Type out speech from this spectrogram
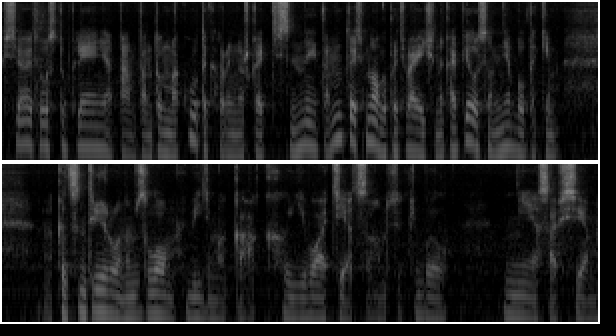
все это выступление, там Антон Макута, который немножко оттеснены, там, ну, то есть много противоречий накопилось, он не был таким а, концентрированным злом, видимо, как его отец, он все-таки был не совсем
